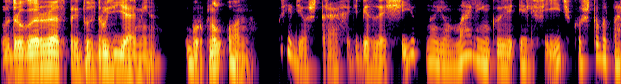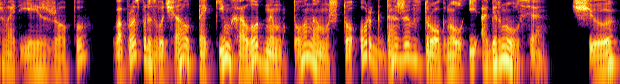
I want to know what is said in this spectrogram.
«В другой раз приду с друзьями», – буркнул он. Придешь трахать беззащитную маленькую эльфичку, чтобы порвать ей жопу? Вопрос прозвучал таким холодным тоном, что орк даже вздрогнул и обернулся. «Чё?»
